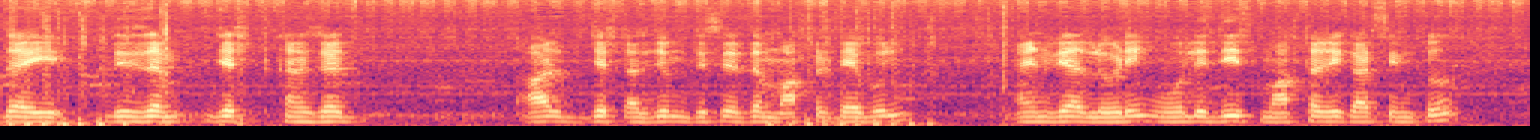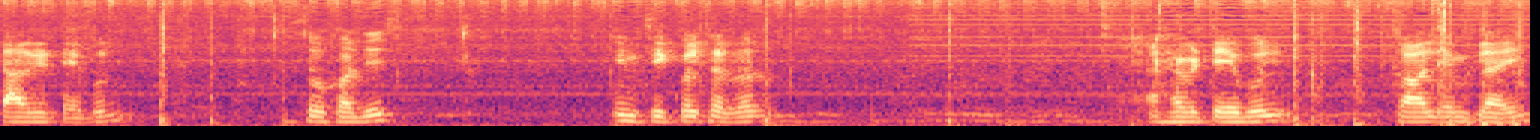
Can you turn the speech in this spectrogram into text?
the this is a just consider or just assume this is the master table. And we are loading only these master records into target table. So for this in SQL Server I have a table called employee.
